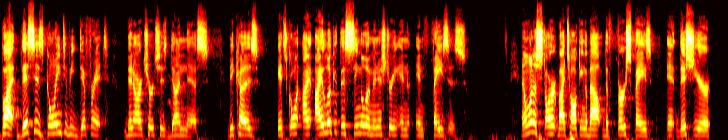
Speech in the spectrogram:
But this is going to be different than our church has done this because it's going I, I look at this single ministry in, in phases. And I want to start by talking about the first phase this year,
